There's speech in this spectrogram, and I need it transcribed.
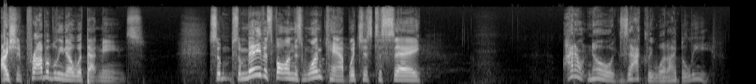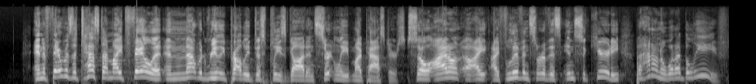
I should probably know what that means. So, so many of us fall in this one camp, which is to say, I don't know exactly what I believe. And if there was a test, I might fail it, and that would really probably displease God and certainly my pastors. So I don't I, I live in sort of this insecurity that I don't know what I believe.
